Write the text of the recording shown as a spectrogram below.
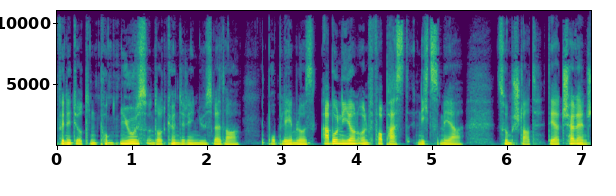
Findet ihr den Punkt News und dort könnt ihr den Newsletter problemlos abonnieren und verpasst nichts mehr zum Start der Challenge.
